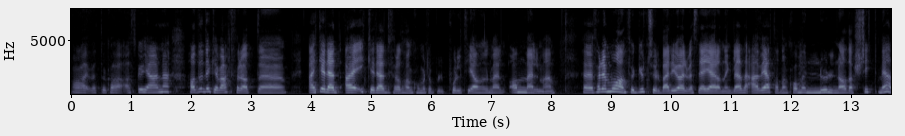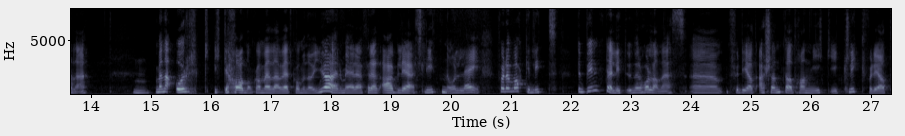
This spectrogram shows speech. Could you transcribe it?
Ai, vet du hva. Jeg skulle gjerne Hadde det ikke vært for at uh, jeg, er redd, jeg er ikke redd for at han kommer til å politianmelde meg. Uh, for det må han for guds skyld bare gjøre hvis det gir han en glede. Jeg vet at han kommer null nada skitt med det. Mm. Men jeg orker ikke ha noe med det vedkommende å gjøre mer, for jeg ble sliten og lei. For det var ikke litt Det begynte litt underholdende, uh, fordi at jeg skjønte at han gikk i klikk fordi at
